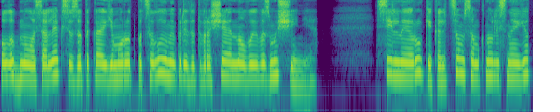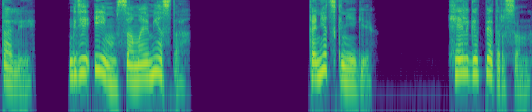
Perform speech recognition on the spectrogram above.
Улыбнулась Алексис, затыкая ему рот поцелуем и предотвращая новые возмущения. Сильные руки кольцом сомкнулись на ее талии. Где им самое место? Конец книги. Хельга Петерсон.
